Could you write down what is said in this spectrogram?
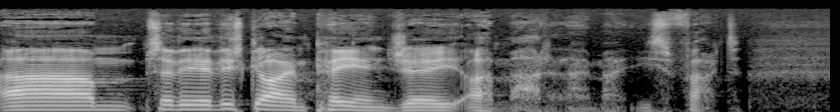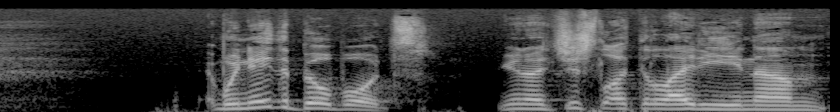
Um, so there, this guy in PNG. Um, I don't know, mate. He's fucked. We need the billboards. You know, just like the lady in um,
